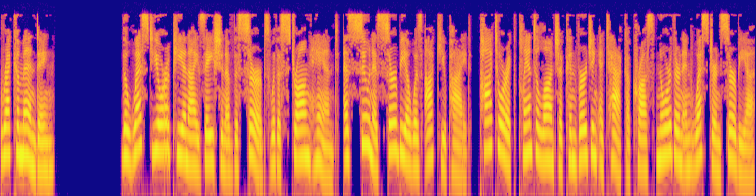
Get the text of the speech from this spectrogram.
recommending the West Europeanization of the Serbs with a strong hand as soon as Serbia was occupied, Potiorek planned to launch a converging attack across northern and western Serbia.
